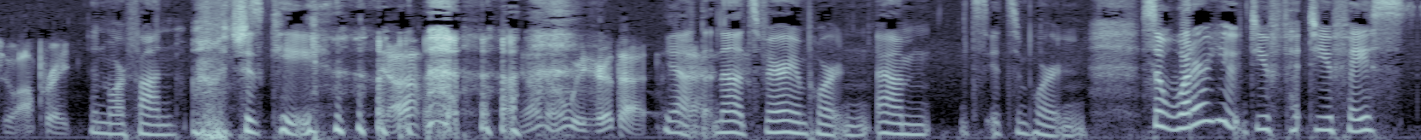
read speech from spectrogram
to, to operate. and more fun, which is key. Yeah. Yeah, no, we hear that. Yeah, th- no, it's very important. Um, it's it's important. So, what are you? Do you do you face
